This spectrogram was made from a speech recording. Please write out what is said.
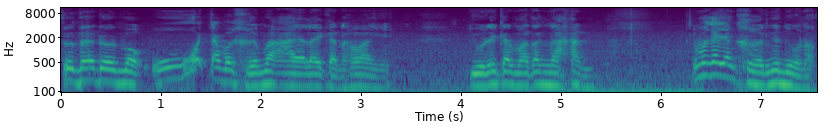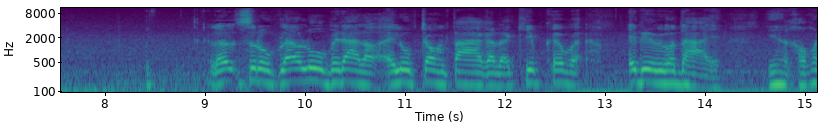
จนเธอโดนบอก โอ้จะมาเขินมาอายอะไรกันเขาว่าอย่างงี้อยู่ด้วยกันมาตั้งนานมันก็ยังเขินกันอยู่เนาะแล้วสรุปแล้วรูปไม่ได้หรอกไอ้รูปจ้องตากันอะคลิปก็แบบไอ้ดื้อเป็นคนถ่าย เนี่ยเขาก็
